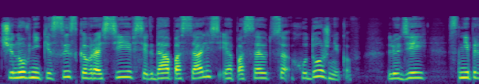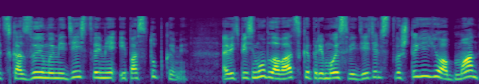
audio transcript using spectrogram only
Чиновники сыска в России всегда опасались и опасаются художников, людей с непредсказуемыми действиями и поступками. А ведь письмо Блаватской – прямое свидетельство, что ее обман,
